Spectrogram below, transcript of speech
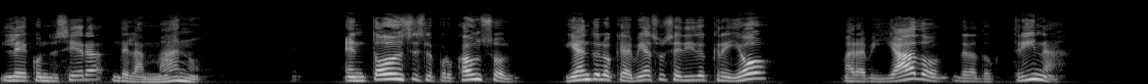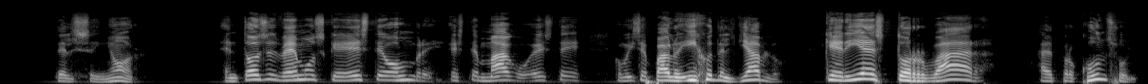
le conduciera de la mano. Entonces el procónsul, viendo lo que había sucedido, creyó, maravillado de la doctrina del Señor. Entonces vemos que este hombre, este mago, este, como dice Pablo, hijo del diablo, quería estorbar al procónsul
